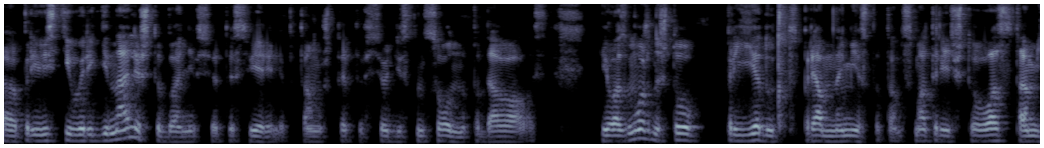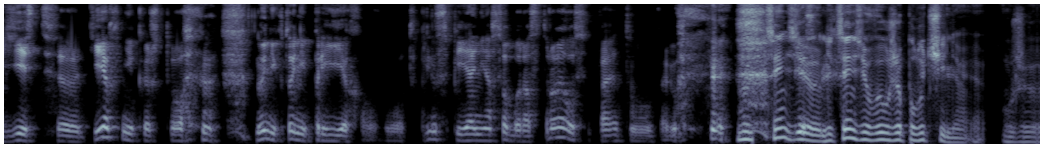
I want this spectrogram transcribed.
э, привести в оригинале, чтобы они все это сверили, потому что это все дистанционно подавалось. И возможно, что приедут прямо на место там смотреть, что у вас там есть э, техника, что ну никто не приехал. Вот. В принципе, я не особо расстроился, поэтому как бы... Ну, лицензию, лицензию вы уже получили, уже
